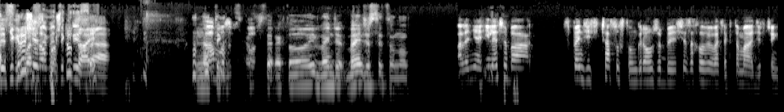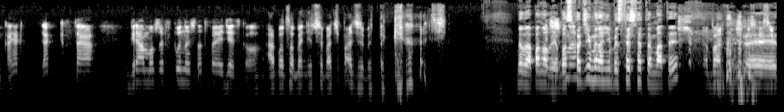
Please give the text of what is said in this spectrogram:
Tygrysie, zobacz tutaj. na tych czterech to i będzie, będzie syto. No. ale nie, ile trzeba spędzić czasu z tą grą, żeby się zachowywać jak ta mała dziewczynka? Jak, jak ta gra może wpłynąć na twoje dziecko? Albo co będzie trzeba ćpać, żeby tak grać. Dobra, panowie, bo schodzimy na niebezpieczne tematy. No bardzo E,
